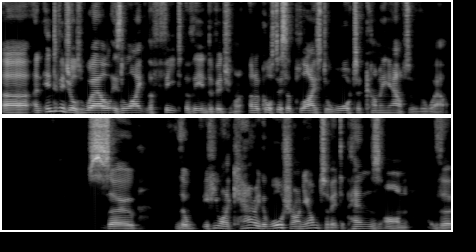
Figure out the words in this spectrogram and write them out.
uh, an individual's well is like the feet of the individual. And of course, this applies to water coming out of the well. So, the, if you want to carry the water on Yom Tov, it depends on the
